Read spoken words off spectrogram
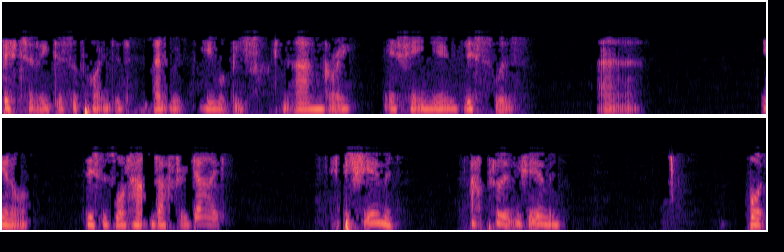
bitterly disappointed and he would be fucking angry if he knew this was, uh, you know, this is what happened after he died. He'd be fuming. Absolutely fuming. But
